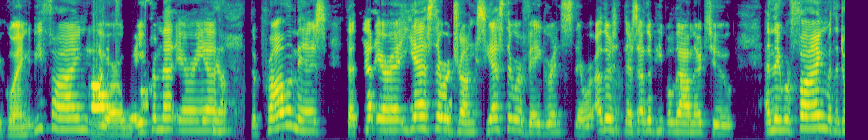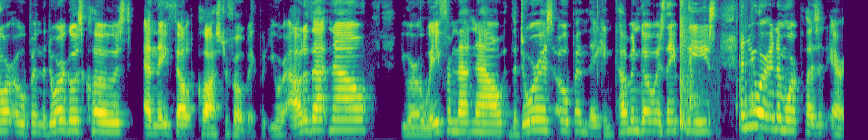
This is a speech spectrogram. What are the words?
You're going to be fine. You are away from that area. Yeah. The problem is that that area. Yes, there were drunks. Yes, there were vagrants. There were other, There's other people down there too, and they were fine with the door open. The door goes closed, and they felt claustrophobic. But you are out of that now. You are away from that now. The door is open. They can come and go as they please, and you are in a more pleasant area.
